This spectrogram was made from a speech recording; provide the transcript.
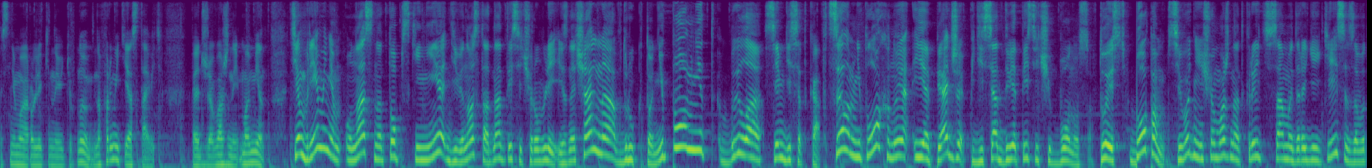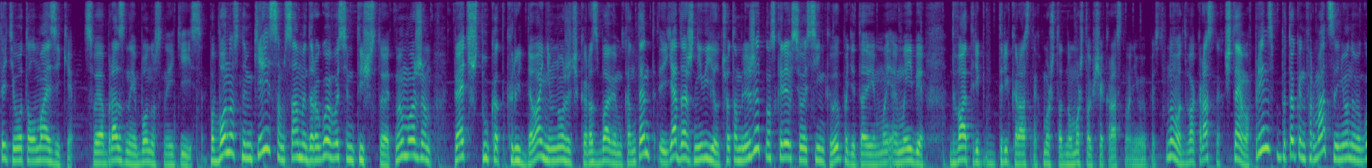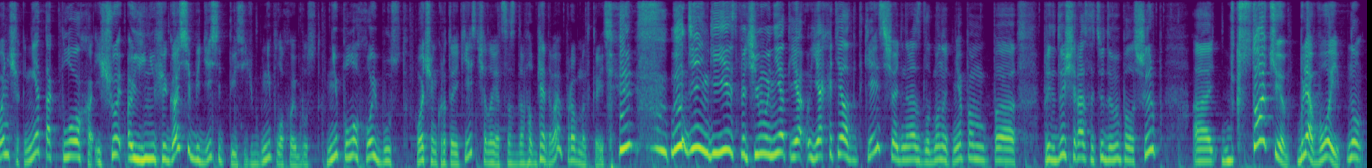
снимаю ролики на YouTube. Ну, нафармить и оставить. Опять же, важный момент. Тем временем у нас на топ-скине 91 тысяча рублей. Изначально, вдруг кто не помнит, было 70к. В целом неплохо, но и опять же 52 тысячи бонусов. То есть допом сегодня еще можно открыть самые дорогие кейсы за вот эти вот алмазики. Своеобразные бонусные кейсы. По бонусным кейсам самый дорогой 8000 стоит. Мы можем 5 штук открыть. Давай немножечко разбавим контент. Я даже не видел, что там лежит, но, скорее всего, синька выпадет, а maybe 2-3 красных, может одно, может вообще красного не выпасть. Ну вот, два красных. Читаем. В принципе, поток информации, неоновый гонщик не так плохо. Еще, ай, нифига себе, 10 тысяч. Неплохой буст. Неплохой буст. Очень крутой кейс человек создавал. Бля, давай попробуем открыть. Ну, деньги есть, почему нет? Я, я хотел этот кейс еще один раз долбануть. Мне, по-моему, по предыдущий раз отсюда выпал ширп. А, кстати, бля, вой. Ну,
